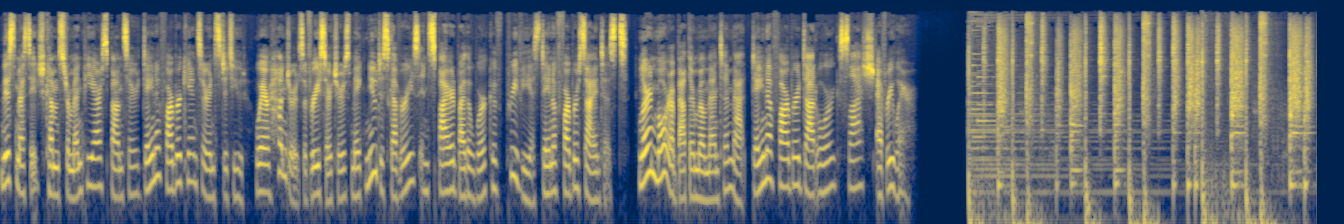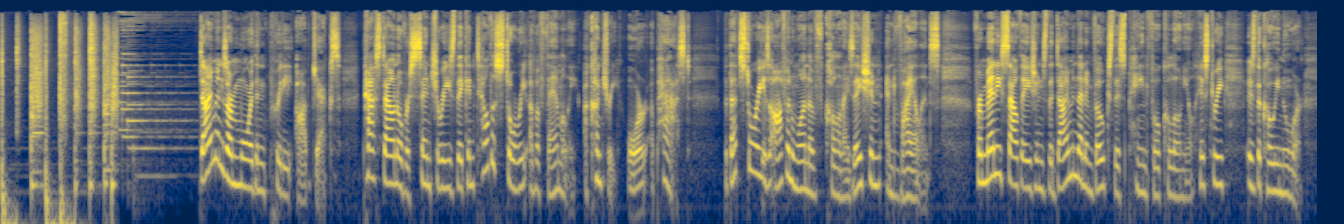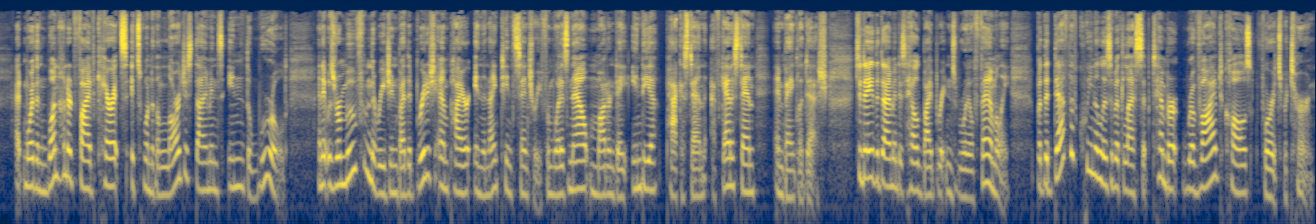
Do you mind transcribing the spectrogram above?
This message comes from NPR sponsor Dana Farber Cancer Institute, where hundreds of researchers make new discoveries inspired by the work of previous Dana Farber scientists. Learn more about their momentum at danafarber.org/everywhere. Diamonds are more than pretty objects. Passed down over centuries, they can tell the story of a family, a country, or a past. But that story is often one of colonization and violence. For many South Asians, the diamond that invokes this painful colonial history is the Koh i Noor, at more than 105 carats, it's one of the largest diamonds in the world, and it was removed from the region by the British Empire in the 19th century from what is now modern day India, Pakistan, Afghanistan, and Bangladesh. Today, the diamond is held by Britain's royal family, but the death of Queen Elizabeth last September revived calls for its return.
